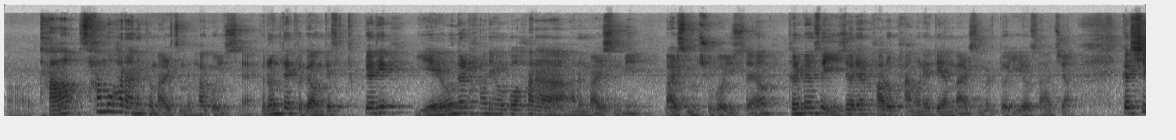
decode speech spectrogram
어, 다 사모하라는 그 말씀을 하고 있어요. 그런데 그 가운데서 특별히 예언을 하려고 하라 하는 말씀이 말씀을 주고 있어요. 그러면서 2절에는 바로 방언에 대한 말씀을 또 이어서 하죠. 그러니까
